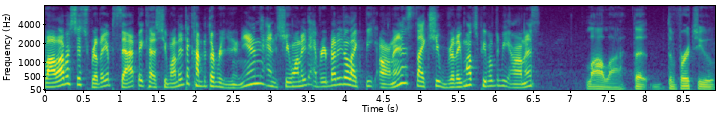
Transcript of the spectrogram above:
Lala was just really upset because she wanted to come to the reunion and she wanted everybody to like be honest. Like she really wants people to be honest. "Lala, the the virtue,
